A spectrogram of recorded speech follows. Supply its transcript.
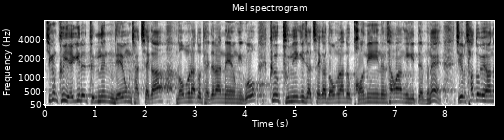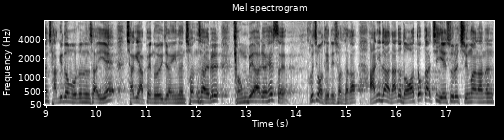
지금 그 얘기를 듣는 내용 자체가 너무나도 대단한 내용이고 그 분위기 자체가 너무나도 권위 있는 상황이기 때문에 지금 사도 요한은 자기도 모르는 사이에 자기 앞에 놓여져 있는 천사를 경배하려 했어요. 그렇지만 어떻게 돼 천사가 아니다 나도 너와 똑같이 예수를 증언하는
